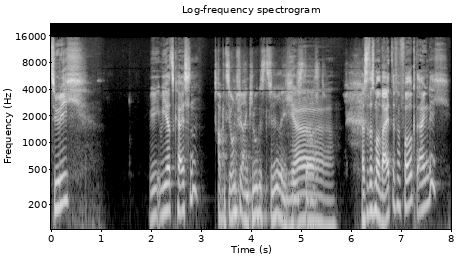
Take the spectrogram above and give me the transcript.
Zürich. Wie, wie hat es geheißen? Aktion für ein kluges Zürich ja. Hast du das mal weiterverfolgt eigentlich?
